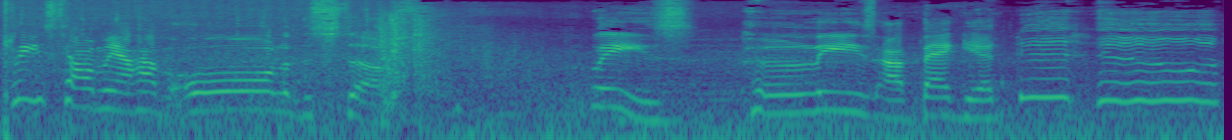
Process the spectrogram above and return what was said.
Please tell me I have all of the stuff. Please. Please, I beg you.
